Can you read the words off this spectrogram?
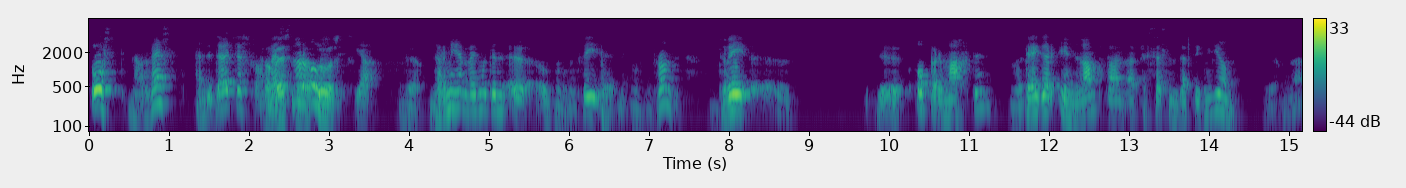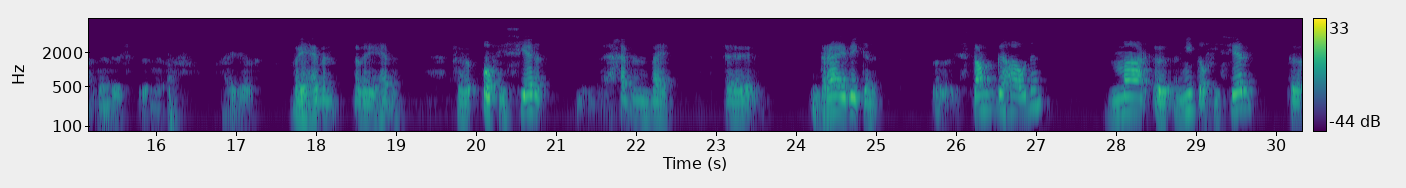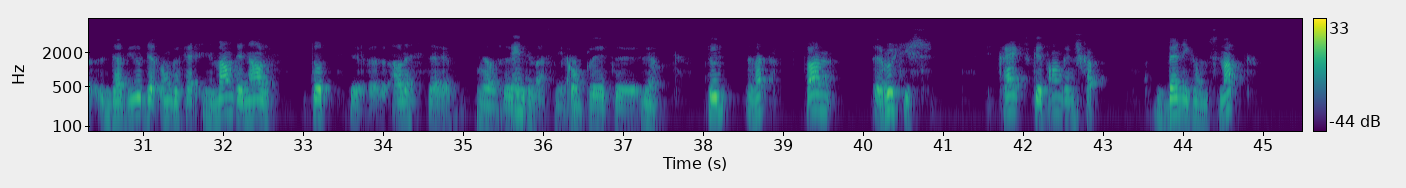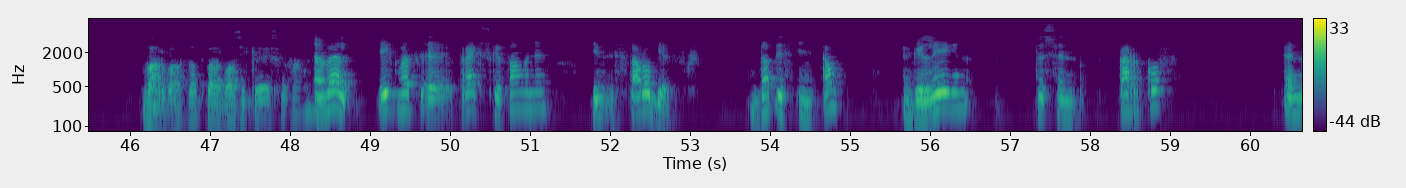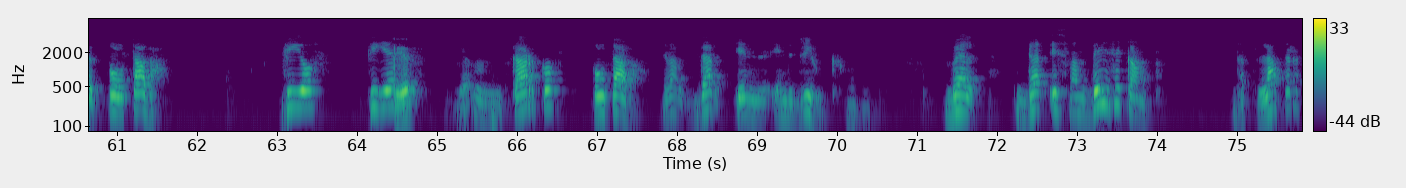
oost naar west en de Duitsers van, Van west, west naar, oost. oost. Ja, Ja. daarmee hebben wij moeten eh, op Mhm. twee eh, fronten, twee eh, oppermachten Tegen een land van eh, 36 miljoen. Ja. Dus eh, wij, eh, wij hebben, wij hebben eh, officieel hebben wij eh, drie weken eh, stand gehouden, maar eh, niet officieel. eh, dat duurde ongeveer een maand en een half tot eh, alles eh Ja, het einde was. Niet compleet, eh, ja. Toen van Russisch krijgsgevangenschap ben ik ontsnapt. Waar was dat? Waar was ik krijgsgevangen? En wel, ik was eh, krijgsgevangene in Starobelsk. Dat is een kamp gelegen tussen Kharkov en Poltava. Kiev, Kiev, Kiev? Ja. Kharkov, Poltava. Daar in, in de driehoek. Wel, dat is van deze kamp dat later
